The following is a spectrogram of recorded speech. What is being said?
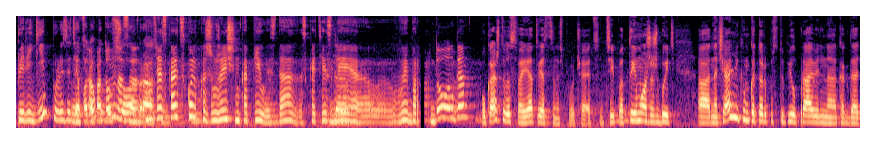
перегиб произойти, а потом, а потом назад. все обратно. Ну, сказать, сколько же у женщин копилось, да, сказать, если да. выбор... Долго. У каждого своя ответственность получается. Типа, ты можешь быть а, начальником, который поступил правильно, когда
